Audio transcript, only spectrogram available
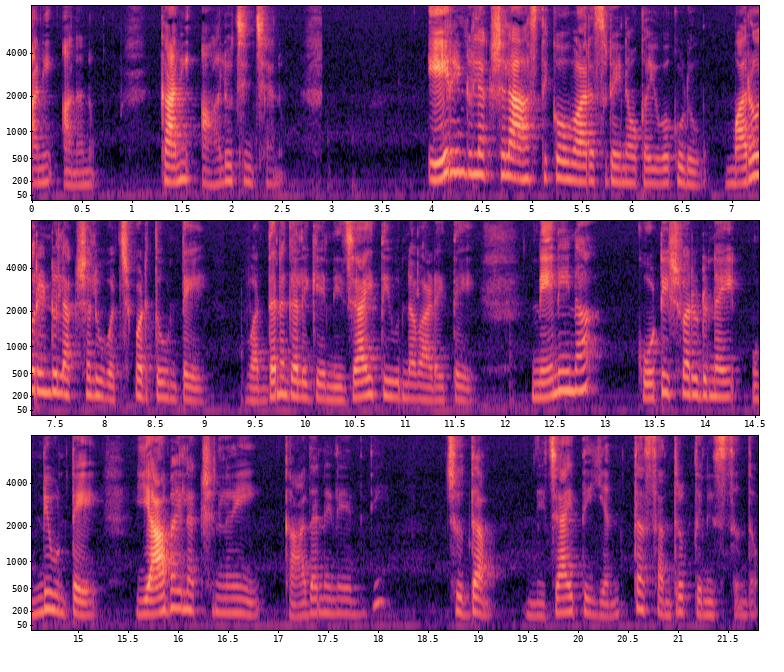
అని అనను కానీ ఆలోచించాను. ఏ రెండు లక్షల ఆస్తికో వారసుడైన ఒక యువకుడు మరో రెండు లక్షలు వచ్చి పడుతూ ఉంటే వద్దనగలిగే నిజాయితీ ఉన్నవాడైతే నేనైనా కోటీశ్వరుడినై ఉండి ఉంటే యాభై లక్షలని కాదనలేదని చూద్దాం నిజాయితీ ఎంత సంతృప్తినిస్తుందో.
